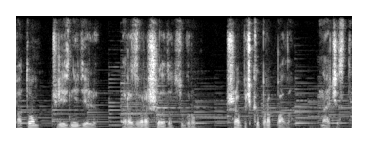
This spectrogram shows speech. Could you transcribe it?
Потом, через неделю, разворошил этот сугроб. Шапочка пропала начисто.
